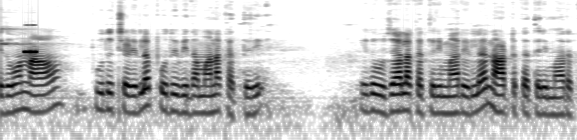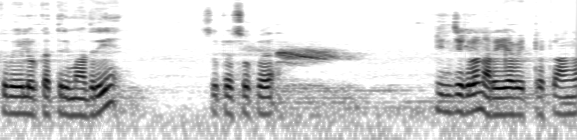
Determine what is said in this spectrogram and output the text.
இதுவும் நான் புது செடியில் புது விதமான கத்திரி. இது உஜாலா கத்திரி மாதிரி இல்லை நாட்டு கத்திரி மாதிரி இருக்குது வேலூர் கத்திரி மாதிரி. சூப்பர் சூப்பர். பிஞ்சுகளும் நிறையா விட்டுருக்காங்க.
